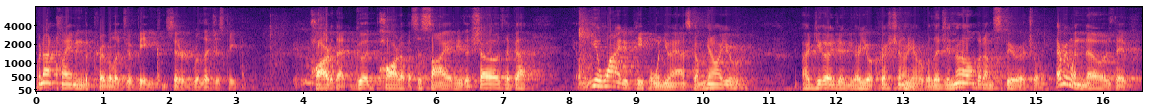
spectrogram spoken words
We're not claiming the privilege of being considered religious people. Part of that good part of a society that shows they've got. You know, why do people, when you ask them, you know, are you, are you, are you a Christian or you have a religion? No, but I'm spiritual. Everyone knows they've,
